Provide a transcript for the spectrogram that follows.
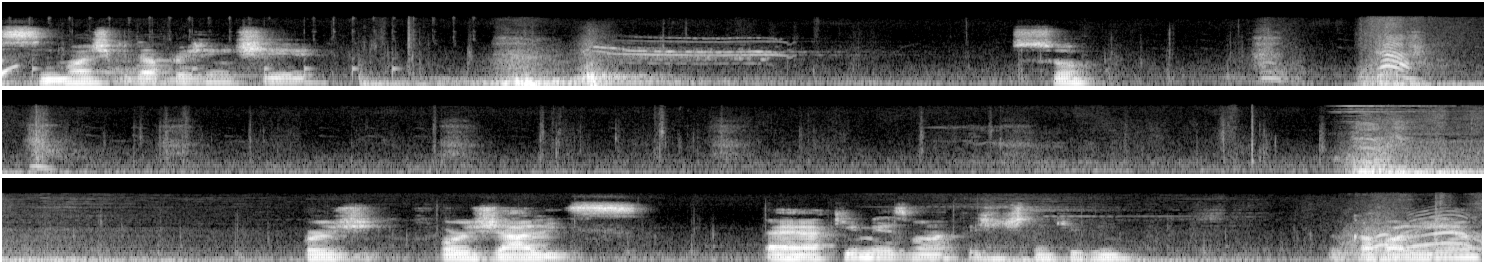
Cima eu acho que dá pra gente. Sou. Forj... Forjales. É aqui mesmo, né? Que a gente tem que vir. O cavalinho.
